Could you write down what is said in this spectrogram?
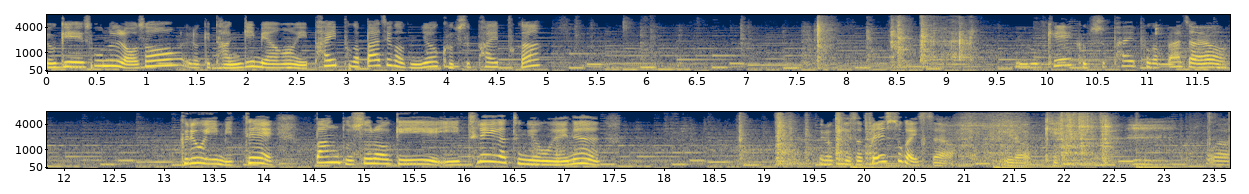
여기에 손을 넣어서 이렇게 당기면 이 파이프가 빠지거든요. 급수 파이프가. 이렇게 급수 파이프가 빠져요. 그리고 이 밑에 빵 부스러기 이 트레이 같은 경우에는 이렇게 해서 뺄 수가 있어요. 이렇게. 와.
